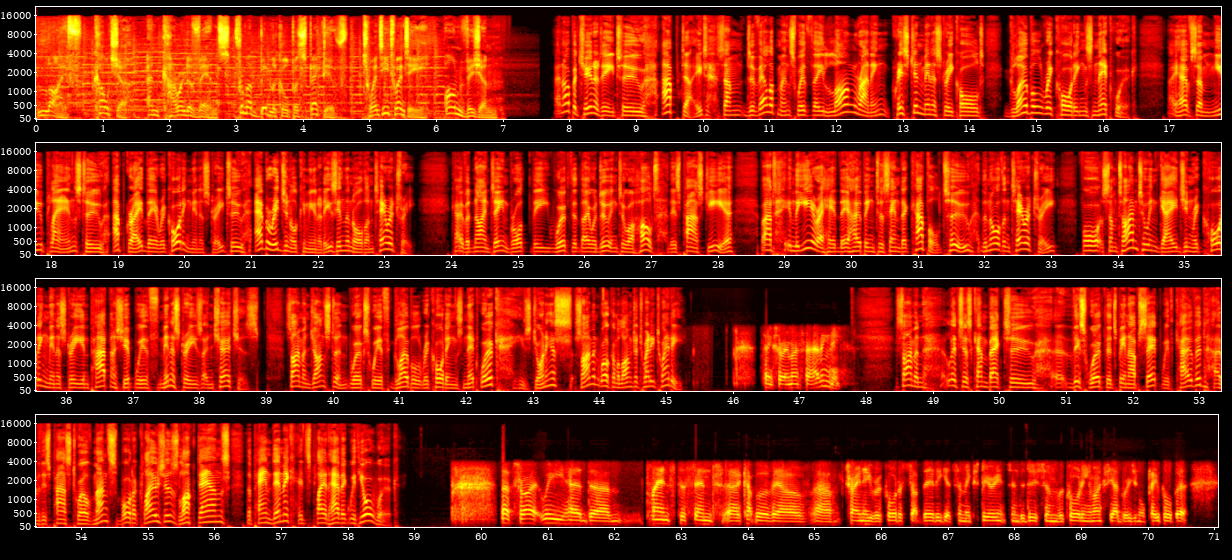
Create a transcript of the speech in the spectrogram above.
Life, culture, and current events from a biblical perspective. 2020 on Vision. An opportunity to update some developments with the long running Christian ministry called Global Recordings Network. They have some new plans to upgrade their recording ministry to Aboriginal communities in the Northern Territory. COVID 19 brought the work that they were doing to a halt this past year, but in the year ahead, they're hoping to send a couple to the Northern Territory for some time to engage in recording ministry in partnership with ministries and churches. Simon Johnston works with Global Recordings Network. He's joining us. Simon, welcome along to 2020. Thanks very much for having me. Simon, let's just come back to uh, this work that's been upset with COVID over this past 12 months border closures, lockdowns, the pandemic. It's played havoc with your work. That's right. We had um, plans to send a couple of our um, trainee recordists up there to get some experience and to do some recording amongst the Aboriginal people, but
